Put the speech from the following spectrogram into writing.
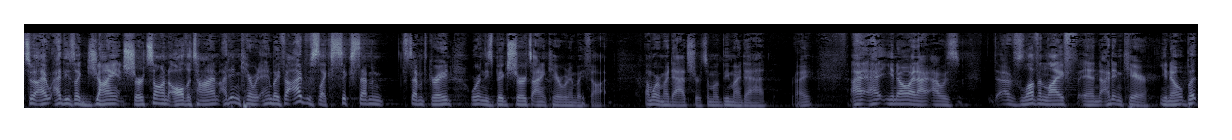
so I had these like giant shirts on all the time. I didn't care what anybody thought. I was like sixth, seventh, seventh grade, wearing these big shirts. I didn't care what anybody thought. I'm wearing my dad's shirts. I'm gonna be my dad, right? I, I you know, and I, I was I was loving life and I didn't care, you know, but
